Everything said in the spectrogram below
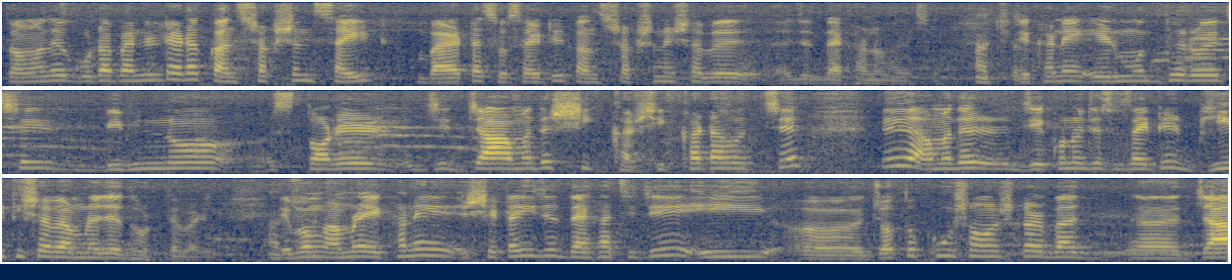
তো আমাদের গোটা প্যান্ডেলটা একটা কনস্ট্রাকশন সাইট বা একটা সোসাইটির কনস্ট্রাকশন হিসাবে যে দেখানো হয়েছে। আচ্ছা। যেখানে এর মধ্যে রয়েছে বিভিন্ন স্তরের যে যা আমাদের শিক্ষা। শিক্ষাটা হচ্ছে আমাদের যে কোনো যে সোসাইটির ভিত হিসাবে আমরা যে ধরতে পারি। এবং আমরা এখানে সেটাই যে দেখাচ্ছি যে এই যত কুসংস্কার বা যা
